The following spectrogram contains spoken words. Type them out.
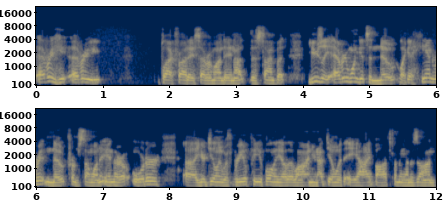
every every Black Friday, Cyber Monday, not this time, but usually everyone gets a note, like a handwritten note from someone in their order. Uh, you're dealing with real people on the other line. You're not dealing with AI bots from Amazon.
